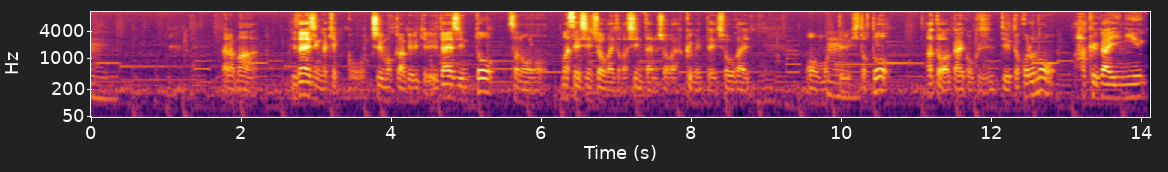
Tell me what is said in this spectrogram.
うん。だからまあユダヤ人が結構注目を浴びるけどユダヤ人とその、まあ、精神障害とか身体の障害含めて障害を持ってる人と、あとは外国人っていうところの迫害に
